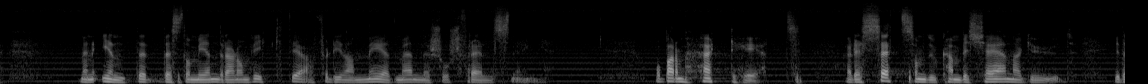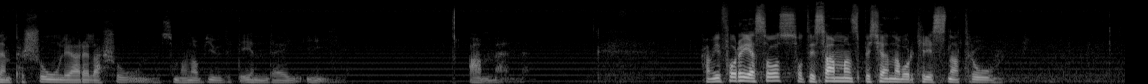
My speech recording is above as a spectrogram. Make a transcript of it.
men inte desto mindre är de viktiga för dina medmänniskors frälsning. Och barmhärtighet är det sätt som du kan betjäna Gud i den personliga relation som han har bjudit in dig i. Amen. Kan vi få resa oss och tillsammans bekänna vår kristna tro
